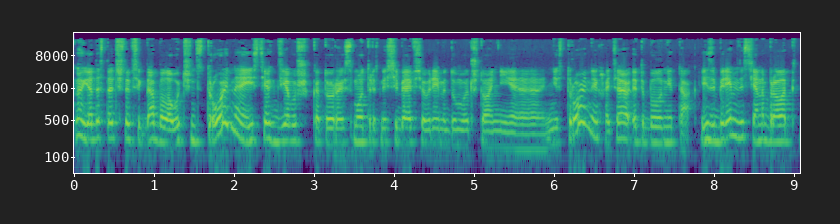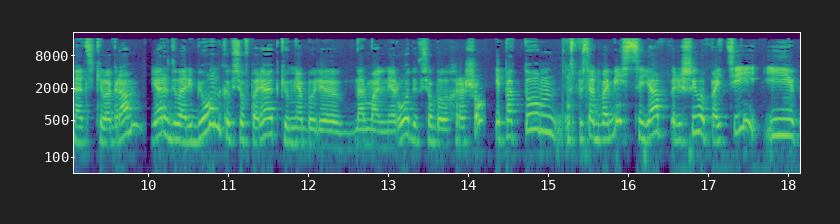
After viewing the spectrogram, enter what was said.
ну, я достаточно всегда была очень стройная из тех девушек, которые смотрят на себя и все время думают, что они э, не стройные, хотя это было не так. Из-за беременности я набрала 15 килограмм. Я родила ребенка, все в порядке, у меня были нормальные роды, все было хорошо. И потом, спустя два месяца, я решила пойти и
